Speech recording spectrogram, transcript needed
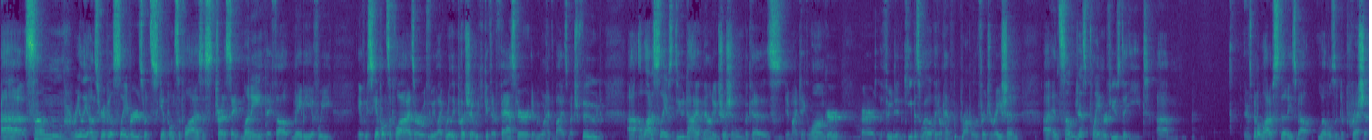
Uh, some really unscrupulous slavers would skimp on supplies to try to save money. They thought maybe if we if we skimp on supplies or if we like really push it, we could get there faster and we won't have to buy as much food. Uh, a lot of slaves do die of malnutrition because it might take longer or the food didn't keep as well, they don't have proper refrigeration, uh, and some just plain refuse to eat. Um, there's been a lot of studies about levels of depression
